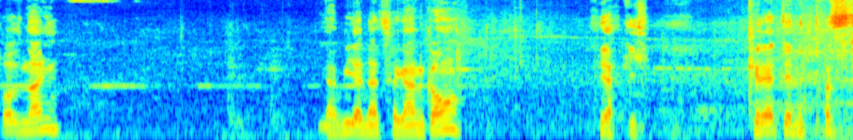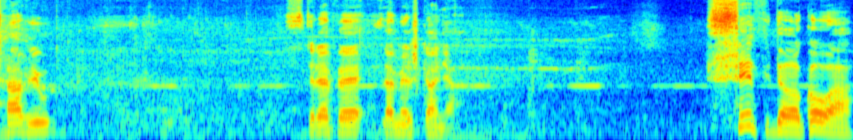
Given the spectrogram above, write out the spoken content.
Poznań. Jak widać nad Ceganką. Jakiś kretyn postawił strefę dla mieszkania. Syf dookoła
